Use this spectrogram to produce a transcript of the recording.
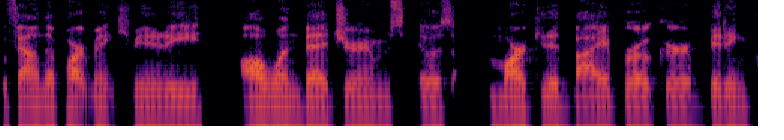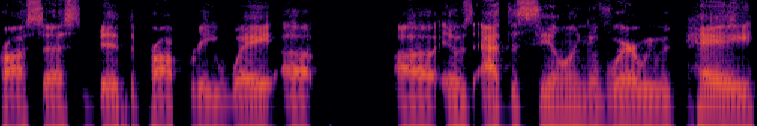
we found an apartment community, all one bedrooms. It was marketed by a broker, bidding process, bid the property way up. Uh, it was at the ceiling of where we would pay.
